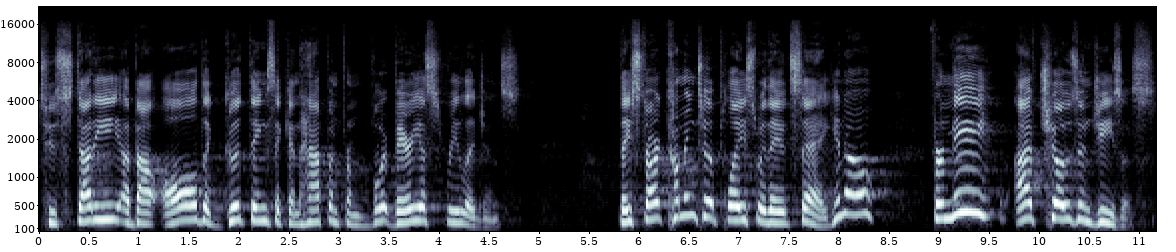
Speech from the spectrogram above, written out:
to study about all the good things that can happen from various religions, they start coming to a place where they would say, you know, for me, I've chosen Jesus.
